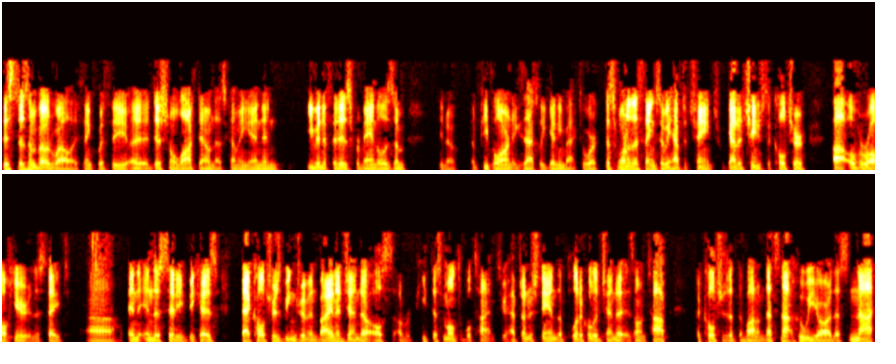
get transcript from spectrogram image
this doesn't bode well. I think with the uh, additional lockdown that's coming in, and even if it is for vandalism, you know, people aren't exactly getting back to work. That's one of the things that we have to change. We've got to change the culture uh, overall here in the state, uh, in in the city, because That culture is being driven by an agenda. I'll, I'll repeat this multiple times. You have to understand the political agenda is on top, the culture is at the bottom. That's not who we are. That's not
